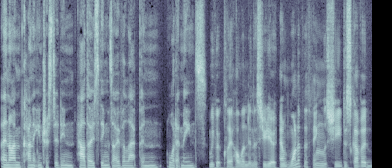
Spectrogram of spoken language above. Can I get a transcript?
And I'm kind of interested in how those things overlap and what it means. We've got Claire Holland in the studio. And one of the things she discovered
